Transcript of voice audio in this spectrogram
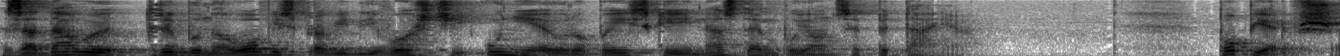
zadały Trybunałowi Sprawiedliwości Unii Europejskiej następujące pytania. Po pierwsze,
